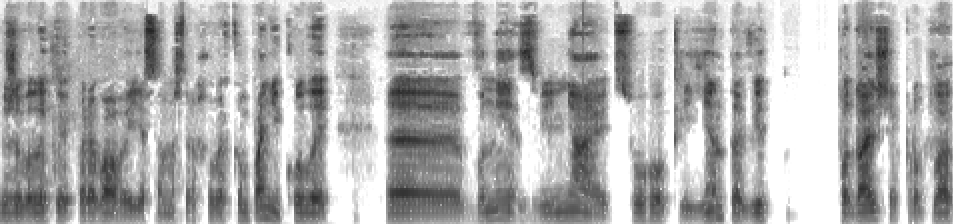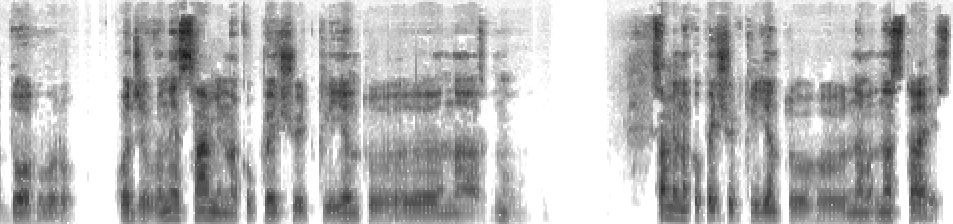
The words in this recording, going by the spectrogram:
дуже великою перевагою є саме страхових компаній, коли е, вони звільняють свого клієнта від подальших проплат договору. Отже, вони самі накопичують клієнту е, на ну, самі накопичують клієнту е, на, на старість.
